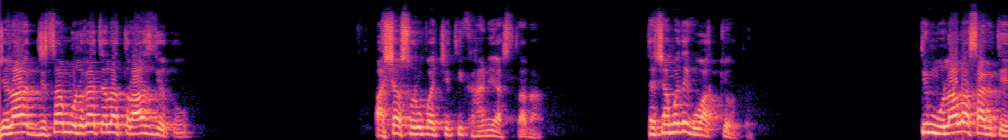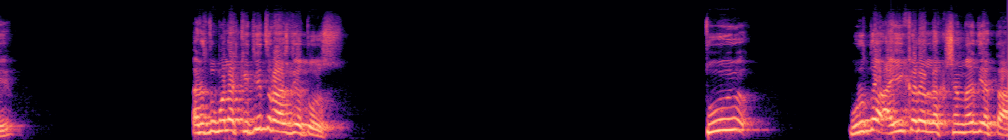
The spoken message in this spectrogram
जिला जिचा मुलगा त्याला त्रास देतो अशा स्वरूपाची ती कहाणी असताना त्याच्यामध्ये एक वाक्य होतं. ती मुलाला सांगते अरे तू मला किती त्रास देतोस? तू वृद्ध आईकडे लक्ष न देता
